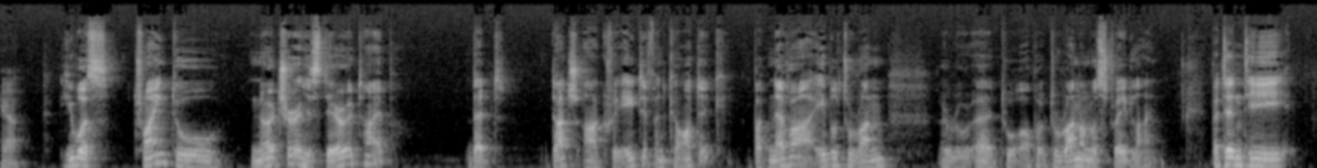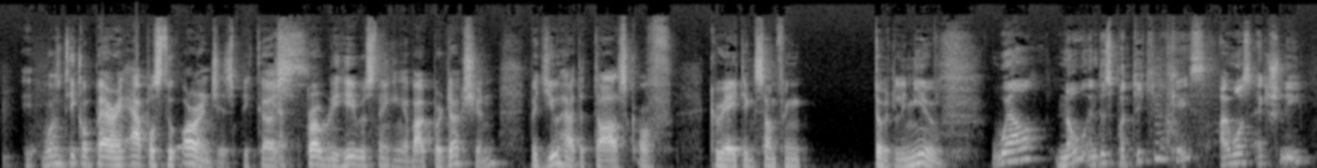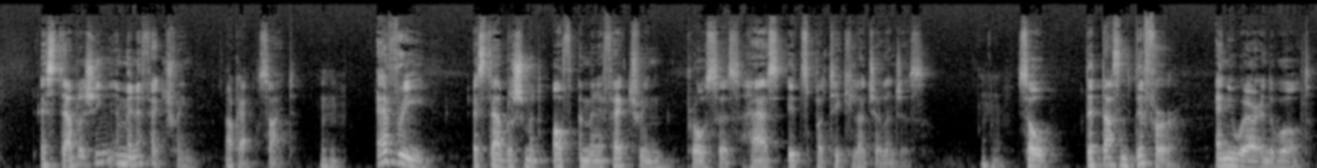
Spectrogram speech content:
Yeah. he was trying to nurture his stereotype that Dutch are creative and chaotic, but never are able to run uh, to to run on a straight line. But didn't he? Wasn't he comparing apples to oranges? Because Yes. probably he was thinking about production, but you had the task of creating something totally new. Well, no, in this particular case, I was actually establishing a manufacturing Okay. site. Mm-hmm. Every establishment of a manufacturing process has its particular challenges. Mm-hmm. So that doesn't differ anywhere in the world.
